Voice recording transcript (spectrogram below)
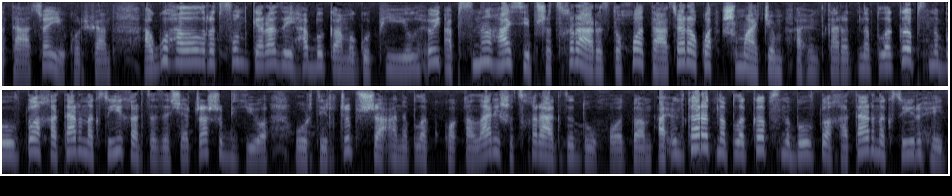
аҭаацәа еиқәыршәан. агәыҳалалратә фонд Кьараза еиҳабы Кама Гәыԥиа илҳәоит Аԥсны ас еиԥш ацхыраара зҭаху аҭаацәарақәа шмаҷым. Аҳәынҭқарратә наплакы Аԥсны былтәы ахаҭарнакцәа иҟарҵаз ашьаҿа шыбзиоу урҭ ирҿыԥшша анаплакқәа ҟалар ишыцхыраагӡа духоутәы. Аҳәынҭқарратә наплакы Аԥсны былтәы ахаҭарнакцәа ирҳәеит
